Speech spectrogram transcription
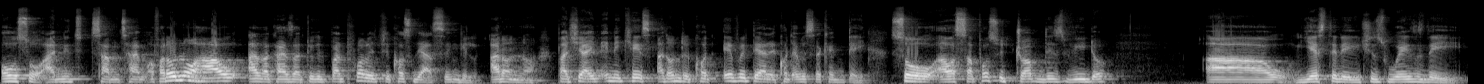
also I need some time off. I don't know how other guys are doing it, but probably because they are single. I don't know. But yeah, in any case, I don't record every day. I record every second day. So I was supposed to drop this video uh yesterday, which is Wednesday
